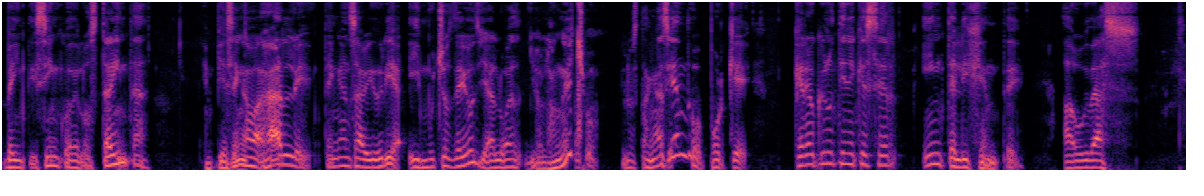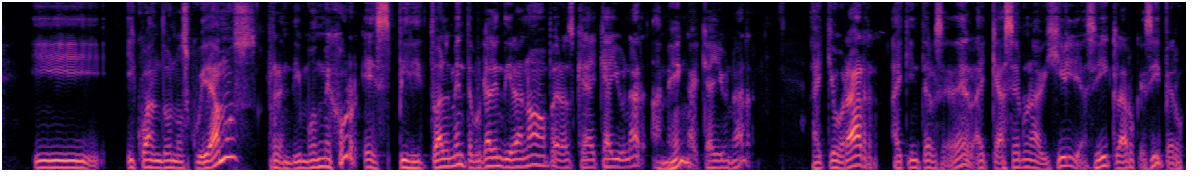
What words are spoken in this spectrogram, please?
25, de los 30, empiecen a bajarle, tengan sabiduría. Y muchos de ellos ya lo, ya lo han hecho, lo están haciendo, porque creo que uno tiene que ser inteligente audaz. Y, cuando nos cuidamos, rendimos mejor espiritualmente, porque alguien dirá, no, pero es que hay que ayunar. Amén, hay que ayunar. Hay que orar, hay que interceder, hay que hacer una vigilia. Sí, claro que sí, pero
